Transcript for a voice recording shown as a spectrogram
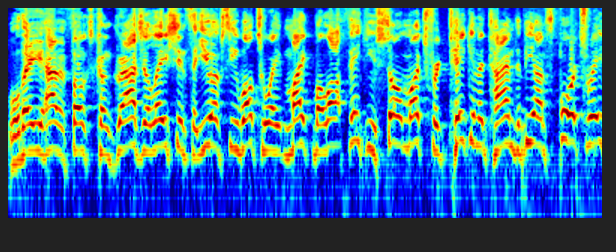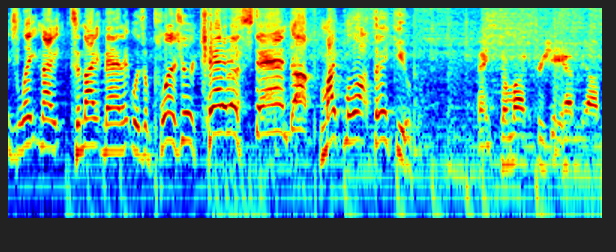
Well, there you have it, folks. Congratulations to UFC welterweight Mike Malott. Thank you so much for taking the time to be on Sports Rage late night tonight, man. It was a pleasure. Canada, stand up. Mike Malott, thank you. Thanks so much. Appreciate you having me on.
